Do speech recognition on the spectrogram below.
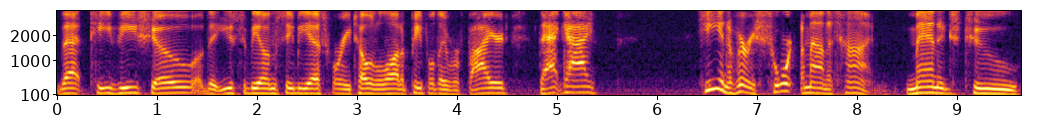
that TV show that used to be on CBS where he told a lot of people they were fired. That guy, he in a very short amount of time managed to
